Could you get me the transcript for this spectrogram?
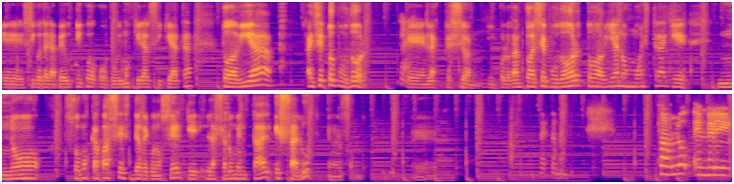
eh, psicoterapéutico o tuvimos que ir al psiquiatra, todavía hay cierto pudor en la expresión y por lo tanto ese pudor todavía nos muestra que no somos capaces de reconocer que la salud mental es salud en el fondo. Eh, Exactamente. Pablo, en el,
